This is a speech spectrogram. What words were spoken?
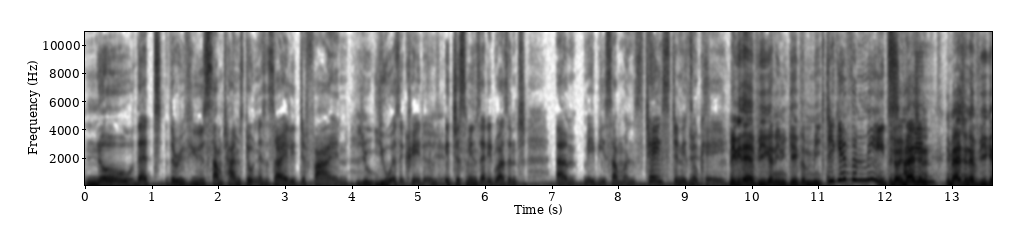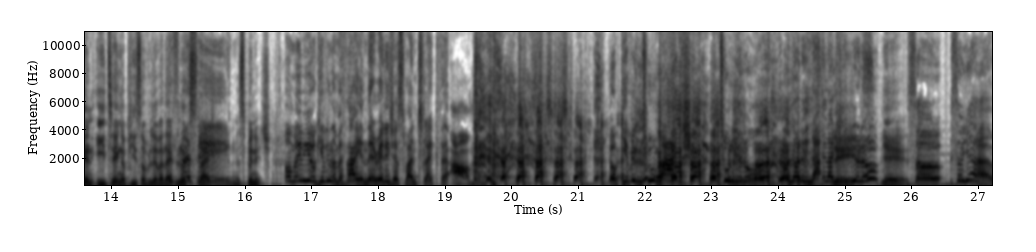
know that the reviews sometimes don't necessarily define You. you as a creative. Yeah. It just means that it wasn't um, maybe someone's taste, and it's Yes. okay. Maybe they're vegan and you gave them meat. You gave them meat. You know, I imagine mean, imagine a vegan eating a piece of liver that looks like spinach. or maybe you're giving them a thigh, and they really just want like the arm. you're giving too much, or too little, or not enough. Like yes. you know. Yeah. So so yeah.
